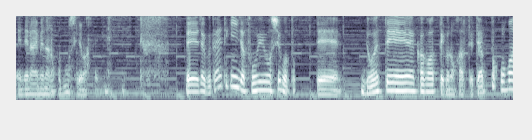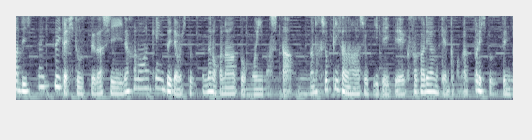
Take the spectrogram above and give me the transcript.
狙い目なのかもしれませんね。で、じゃあ具体的にじゃあそういうお仕事って、どうやって関わっていくのかって言って、やっぱここは自治体については一つ手だし、田舎の案件についても一つ手なのかなと思いました。なんかショッピーさんの話を聞いていて、草刈り案件とかもやっぱり一つ手に、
